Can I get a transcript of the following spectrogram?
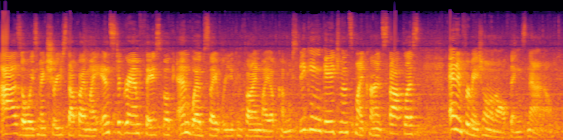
As always, make sure you stop by my Instagram, Facebook, and website where you can find my upcoming speaking engagements, my current stock list, and information on all things nano.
